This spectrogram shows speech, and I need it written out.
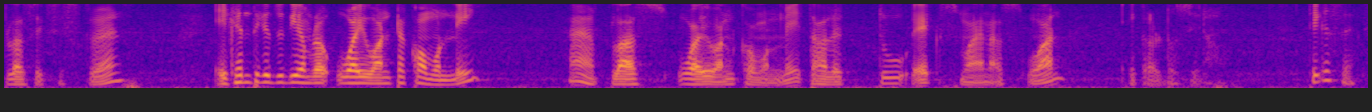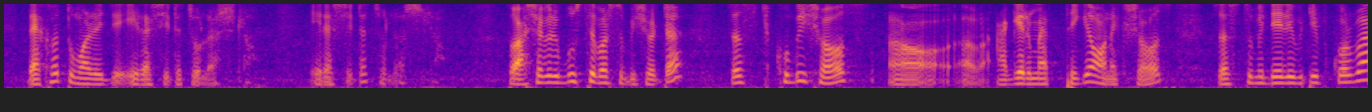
plus x square এখান থেকে যদি আমরা ওয়াই ওয়ানটা কমন নেই হ্যাঁ প্লাস ওয়াই ওয়ান কমন নেই, তাহলে two x minus one equal to zero ঠিক আছে? দেখো তোমার এই যে এই রাশিটা চলে আসলো। এই রাশিটা চলে আসলো। তো আশা করি বুঝতে পারছ বিষয়টা। জাস্ট খুবই সহজ আগের ম্যাথ থেকে অনেক সহজ। জাস্ট তুমি ডেরিভেটিভ করবা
